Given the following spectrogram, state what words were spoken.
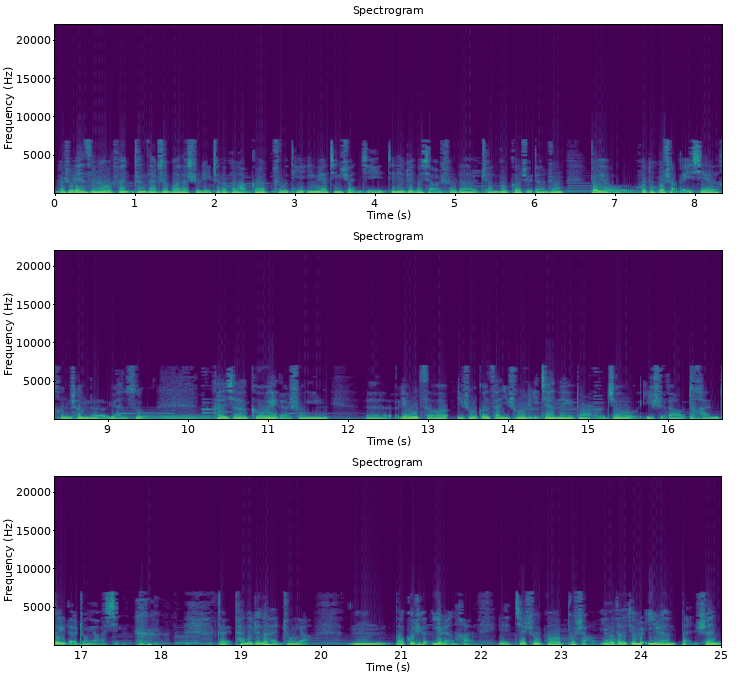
二十点四十五分，正在直播的是李志的不老歌主题音乐精选集。今天这个小时的全部歌曲当中，都有或多或少的一些哼唱的元素。看一下各位的声音，呃，刘泽，你说刚才你说李健那一段，我就意识到团队的重要性。对，团队真的很重要。嗯，包括这个艺人哈，也接触过不少，有的就是艺人本身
